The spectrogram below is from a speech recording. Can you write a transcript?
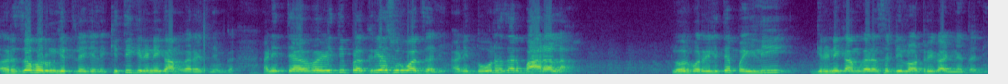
अर्ज भरून घेतले गेले. किती गिरणी कामगार आहेत नेमका? आणि त्यावेळी ती प्रक्रिया सुरुवात झाली. आणि दोन हजार बाराला लोअर बरेली ते पहिली गिरणी कामगारांसाठी लॉटरी काढण्यात आली.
